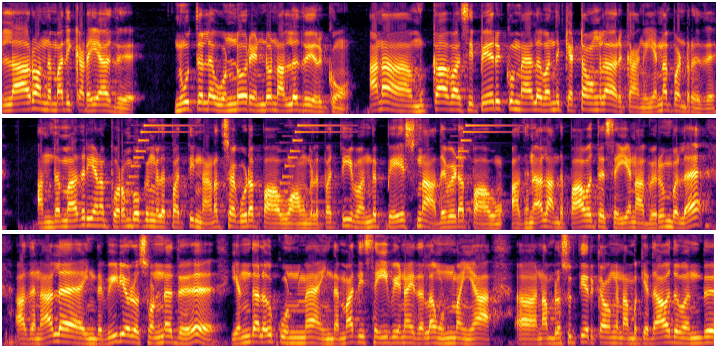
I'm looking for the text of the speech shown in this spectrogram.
எல்லாரும் அந்த மாதிரி கிடையாது. நூற்றில் ஒன்றோ ரெண்டோ நல்லது இருக்கும். ஆனால் முக்காவாசி பேருக்கும் மேலே வந்து கெட்டவங்களாக இருக்காங்க. என்ன பண்ணுறது அந்த மாதிரியான புறம்போக்குங்களை பற்றி நினச்சா கூட பாவம். அவங்கள பற்றி வந்து பேசினா அதை விட பாவம். அதனால் அந்த பாவத்தை செய்ய நான் விரும்பலை. அதனால் இந்த வீடியோவில் சொன்னது எந்த அளவுக்கு உண்மை? இந்த மாதிரி செய்வேனா? இதெல்லாம் உண்மையா? நம்மளை சுற்றி இருக்கவங்க நமக்கு ஏதாவது வந்து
